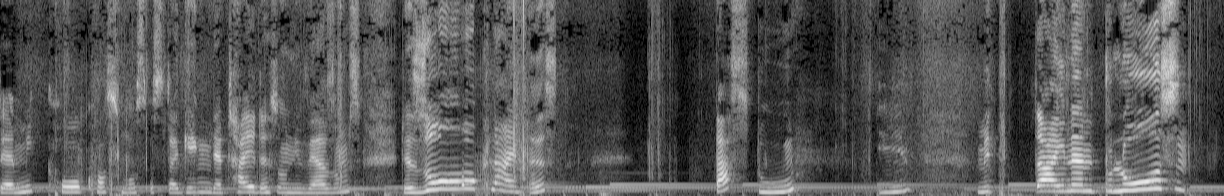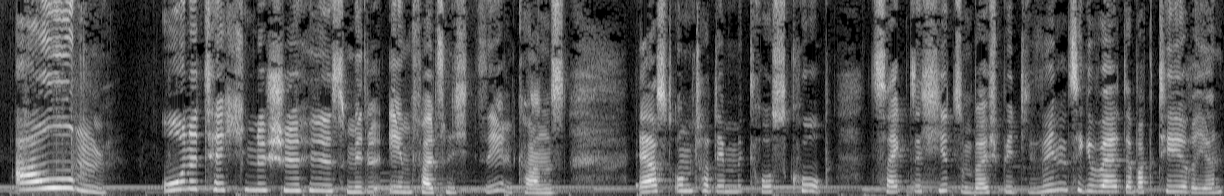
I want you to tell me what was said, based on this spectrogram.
der Mikrokosmos ist dagegen der Teil des Universums, der so klein ist, dass du ihn mit deinen bloßen Augen ohne technische Hilfsmittel ebenfalls nicht sehen kannst. Erst unter dem Mikroskop zeigt sich hier zum Beispiel die winzige Welt der Bakterien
